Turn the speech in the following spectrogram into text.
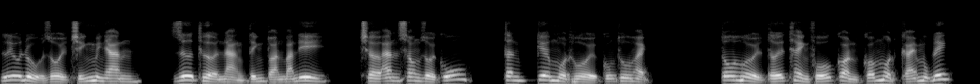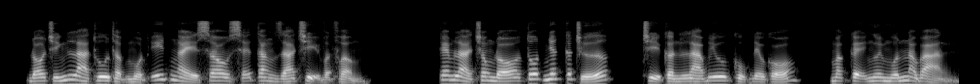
lưu đủ rồi chính mình ăn, dư thừa nàng tính toán bán đi, chờ ăn xong rồi cũ, tân kia một hồi cũng thu hoạch. Tô hồi tới thành phố còn có một cái mục đích, đó chính là thu thập một ít ngày sau sẽ tăng giá trị vật phẩm. Kem là trong đó tốt nhất cất chứa, chỉ cần là biêu cục đều có, mặc kệ ngươi muốn nào bản,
